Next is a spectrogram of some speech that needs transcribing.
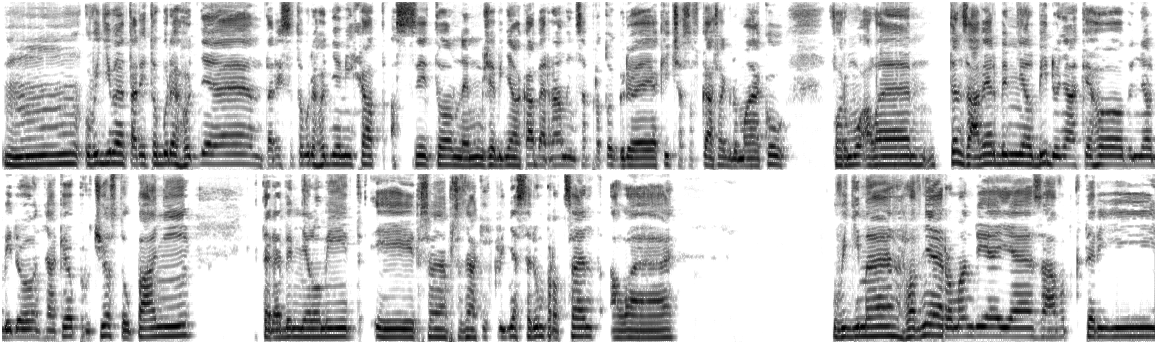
Mm, uvidíme, tady to bude hodně, tady se to bude hodně míchat, asi to nemůže být nějaká berná mince pro to, kdo je jaký časovkář a kdo má jakou formu, ale ten závěr by měl být do nějakého, by měl být do nějakého průčího stoupání, které by mělo mít i třeba přes nějakých klidně 7%, ale uvidíme. Hlavně Romandie je závod, který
